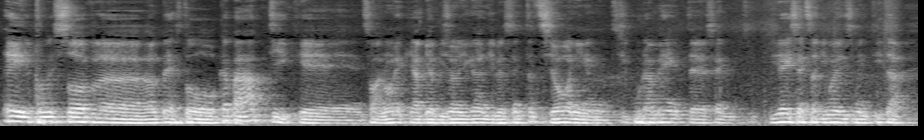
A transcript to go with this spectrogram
e il professor eh, Alberto Capatti che insomma, non è che abbia bisogno di grandi presentazioni, sicuramente direi senza timore di smentita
